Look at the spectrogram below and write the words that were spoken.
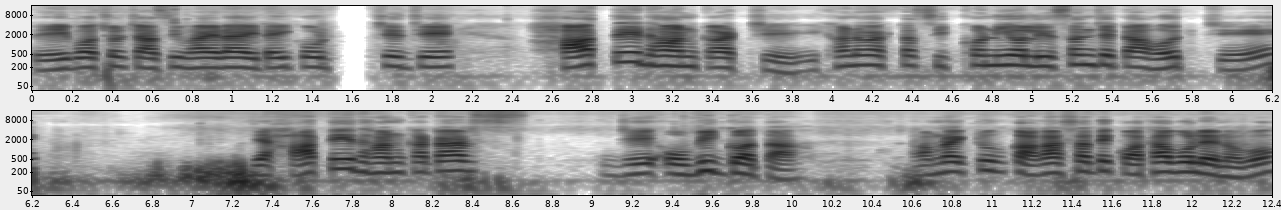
তো এই বছর চাষি ভাইরা এটাই করছে যে, হাতে ধান কাটছে। এখানেও একটা শিক্ষণীয় লেসন যেটা হচ্ছে যে, হাতে ধান কাটার যে অভিজ্ঞতা, আমরা একটু কাকার সাথে কথা বলে নেব।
